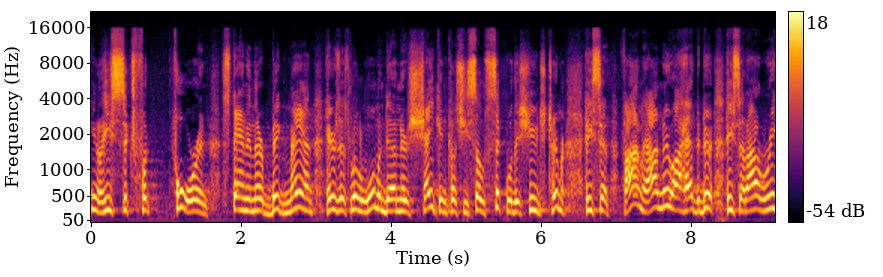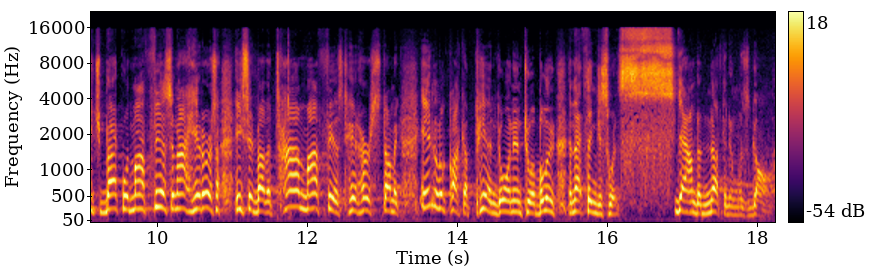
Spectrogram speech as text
You know, he's six foot four and standing there, big man. Here's this little woman down there shaking because she's so sick with this huge tumor. He said, Finally, I knew I had to do it. He said, I reached back with my fist and I hit her. He said, By the time my fist hit her stomach, it looked like a pin going into a balloon, and that thing just went down to nothing and was gone.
